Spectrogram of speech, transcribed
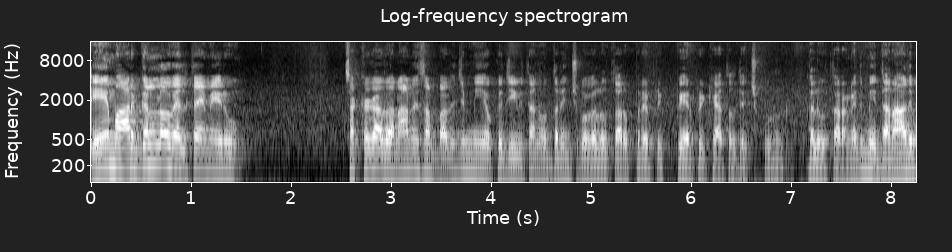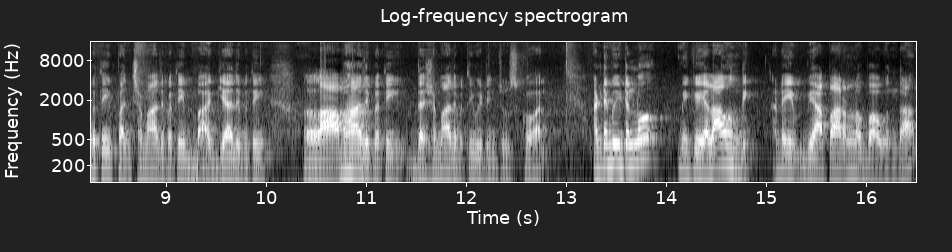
ఏ మార్గంలో వెళ్తే మీరు చక్కగా ధనాన్ని సంపాదించి మీ యొక్క జీవితాన్ని ఉద్ధరించుకోగలుగుతారు ప్రే- పేరు ప్రఖ్యాతలు తెచ్చుకోగలుగుతారు అనేది మీ ధనాధిపతి పంచమాధిపతి భాగ్యాధిపతి లాభాధిపతి దశమాధిపతి వీటిని చూసుకోవాలి. అంటే వీటిల్లో మీకు ఎలా ఉంది? అంటే వ్యాపారంలో బాగుందా?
